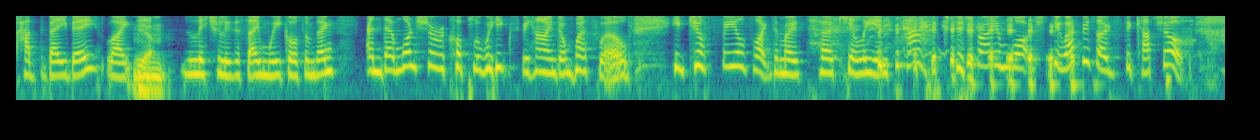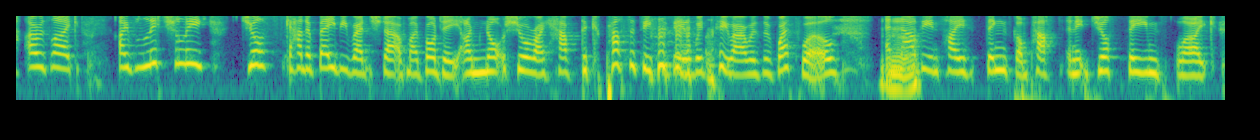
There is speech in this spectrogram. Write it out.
had the baby, like Yeah. literally the same week or something. And then once you're a couple of weeks behind on Westworld, it just feels like the most Herculean task to try and watch two episodes to catch up. I was like, I've literally just had a baby wrenched out of my body. I'm not sure I have the capacity to deal with two hours of Westworld. And now the entire thing's gone past, and it just seems like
